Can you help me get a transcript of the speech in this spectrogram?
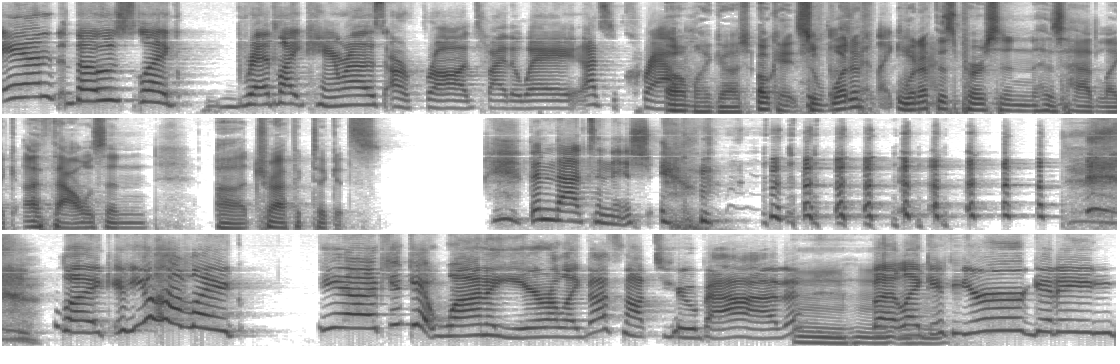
And those like red light cameras are frauds, by the way. That's crap. Oh my gosh. Okay, so what if what if this person has had like a thousand uh, traffic tickets? then that's an issue. like if you have like yeah, if you get one a year, like that's not too bad. Mhm, But like mhm. if you're getting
